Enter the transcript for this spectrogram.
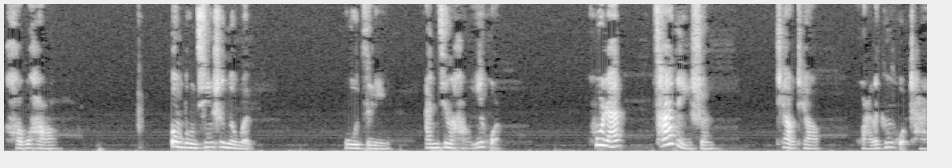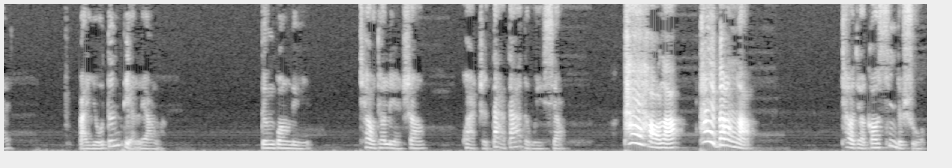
好不好？蹦蹦轻声的问。屋子里安静了好一会儿，忽然，嚓的一声，跳跳划了根火柴，把油灯点亮了。灯光里。跳跳脸上挂着大大的微笑，太好了，太棒了！跳跳高兴地说：“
